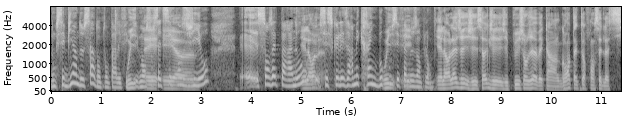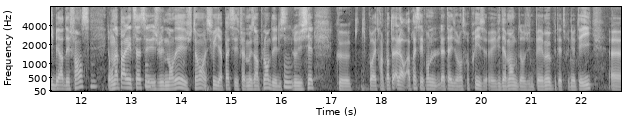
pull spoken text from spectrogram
Donc c'est bien de ça dont on parle effectivement oui, et, sur cette et séquence euh... JO. Euh, sans être parano, c'est ce que les armées craignent beaucoup, oui, ces fameux et, implants. Et alors là, c'est vrai que j'ai pu échanger avec un grand acteur français de la cyberdéfense. Mmh. Et on a parlé de ça. Mmh. Je lui ai demandé justement, est-ce qu'il n'y a pas ces fameux implants, des mmh. logiciels que, qui pourraient être implantés Alors après, ça dépend de la taille de l'entreprise. Évidemment que dans une PME, peut-être une ETI, euh,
